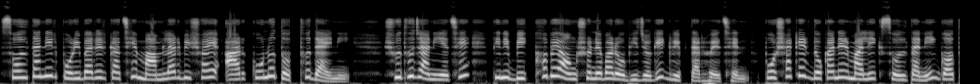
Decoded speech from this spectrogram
সুলতানির পরিবারের কাছে মামলার বিষয়ে আর কোনো তথ্য দেয়নি। শুধু জানিয়েছে, তিনি বিক্ষোভে অংশ নেবার অভিযোগে গ্রেপ্তার হয়েছেন। পোশাকের দোকানের মালিক সুলতানি গত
